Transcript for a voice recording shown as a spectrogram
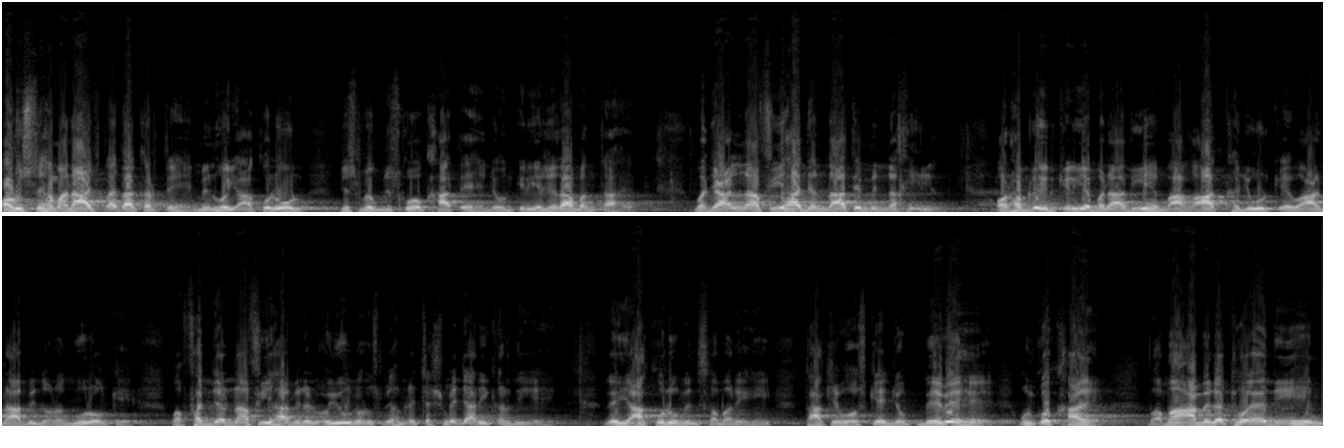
और उससे हम अनाज पैदा करते हैं। मिन हो याकुलून, जिसमें जिसको वो खाते हैं, जो उनके लिए गज़ा बनता है। वजालना फ़ीहा जन्नात मिन नखील और हमने इनके लिए बना दिए हैं बागात, खजूर के व अनाबिन और अंगूरों के। व फजरना फ़ीहा मिनून और उसमें हमने चश्मे जारी कर दिए हैं। ले याकुलू मिन समर ही ताकि वो उसके जो मेवे हैं, उनको खाएँ। वमा अमिलत हो ऐदीहिम,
